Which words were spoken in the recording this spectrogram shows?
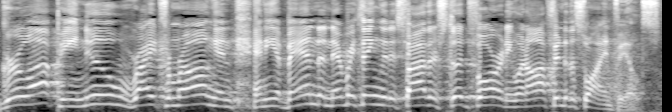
grew up, he knew right from wrong, and, and he abandoned everything that his father stood for, and he went off into the swine fields.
